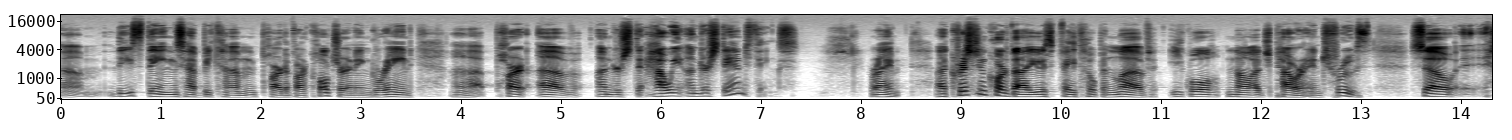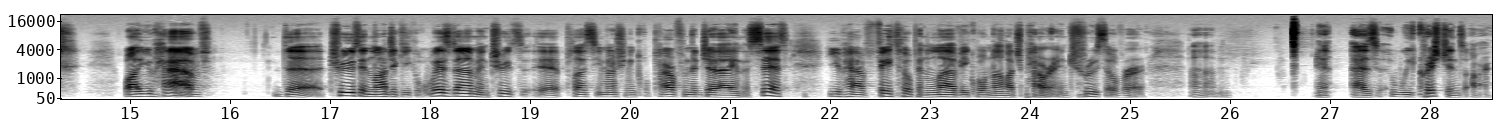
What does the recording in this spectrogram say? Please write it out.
Um, these things have become part of our culture and ingrained uh, part of understand how we understand things right? A christian core values faith hope and love equal knowledge power and truth. So while you have the truth and logic equal wisdom and truth uh, plus emotion equal power from the jedi and the sith you have faith hope and love equal knowledge power and truth over um, as we Christians are.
